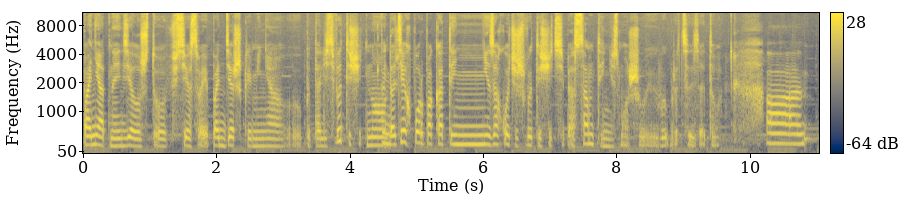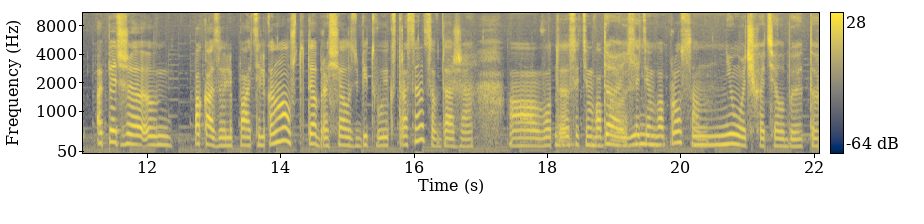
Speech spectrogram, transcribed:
понятное дело, что все своей поддержкой меня э, пытались вытащить, но Конечно. до тех пор, пока ты не захочешь вытащить себя сам, ты не сможешь вы- выбраться из этого. А, опять же, эм, показывали по телеканалу, что ты обращалась в битву экстрасенсов даже. А, вот э, с этим, воп- Да, с этим не- вопросом. Не очень хотела бы это.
